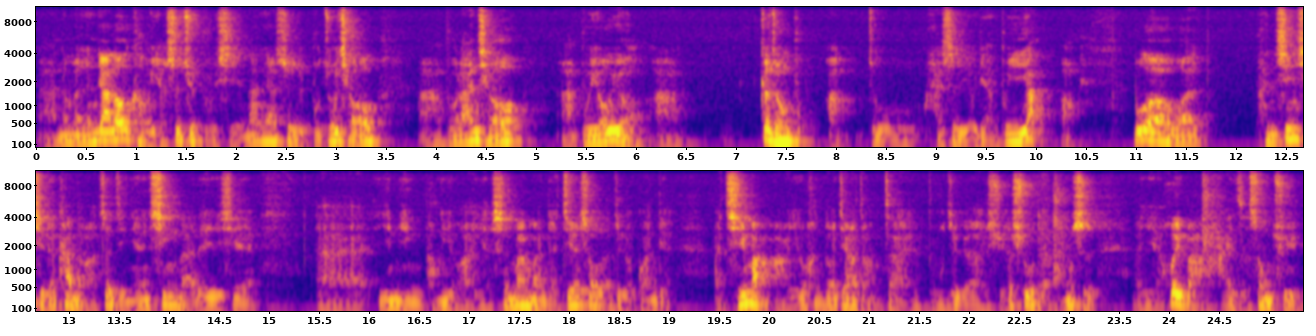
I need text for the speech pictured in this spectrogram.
啊，那么人家 local 也是去补习，那要是补足球，啊，补篮球啊，补游泳啊，各种补啊，就还是有点不一样啊。不过我很欣喜的看到啊，这几年新来的一些呃移民朋友啊，也是慢慢的接受了这个观点啊，起码啊，有很多家长在补这个学术的同时啊，也会把孩子送去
